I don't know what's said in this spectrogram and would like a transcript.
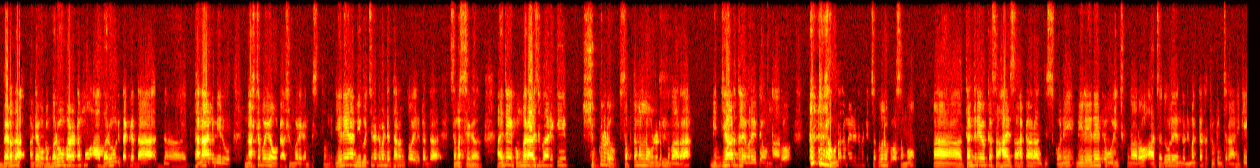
బెడద అంటే ఒక బరువు పడటము ఆ బరువుకి తగ్గ ద- ధనాన్ని మీరు నష్టపోయే అవకాశం కూడా కనిపిస్తుంది. ఏదైనా మీకు వచ్చినటువంటి ధనంతో ఇది పెద్ద సమస్య కాదు. అయితే కుంభరాశి వారికి శుక్రుడు సప్తమంలో ఉండటం ద్వారా విద్యార్థులు ఎవరైతే ఉన్నారో ఉన్నతమైనటువంటి చదువుల కోసము తండ్రి యొక్క సహాయ సహకారాలు తీసుకొని మీరు ఏదైతే ఊహించుకున్నారో ఆ చదువుల ఎందు నిమగ్నత చూపించడానికి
